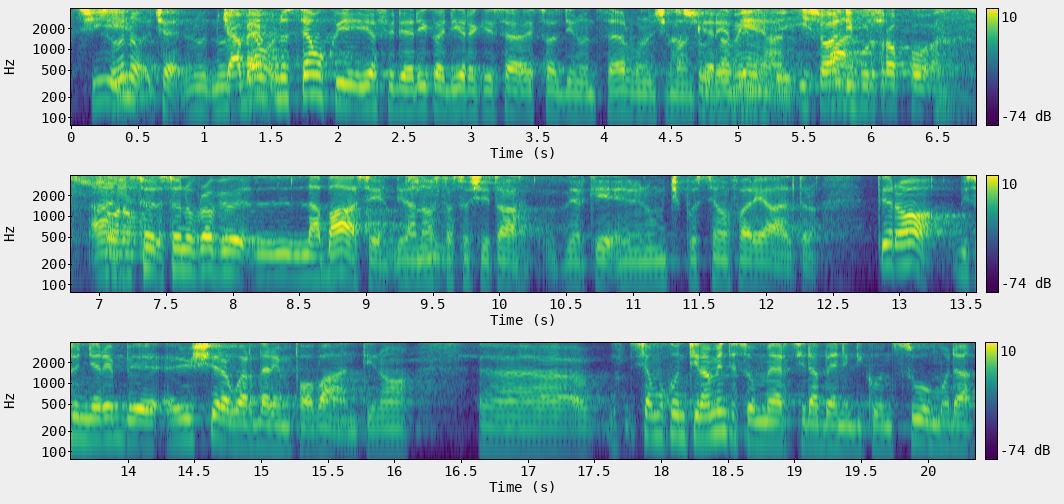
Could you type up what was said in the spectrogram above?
Sì. Sono, cioè, non, non, cioè, stiamo, non, stiamo, qui io e Federico a dire che i soldi non servono, ci mancherebbe neanche. I soldi anzi, purtroppo sono... Anzi, sono proprio la base della sì. nostra società perché non ci possiamo fare altro però bisognerebbe riuscire a guardare un po' avanti, no? uh, siamo continuamente sommersi da beni di consumo, da,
